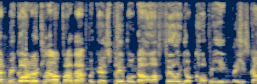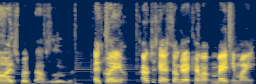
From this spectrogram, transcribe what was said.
and we gotta clarify that because people go, oh, Phil, you're copying these guys, but absolutely. basically, I was just getting a song that came up made in my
